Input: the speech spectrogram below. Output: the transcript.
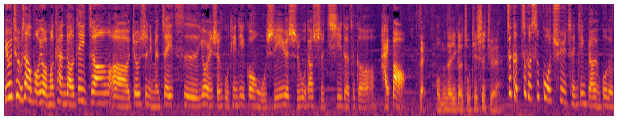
YouTube 上的朋友有没有看到这一张？呃，就是你们这一次悠人神谷天地共舞十一月十五到十七的这个海报。对，我们的一个主题视觉。这个这个是过去曾经表演过的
